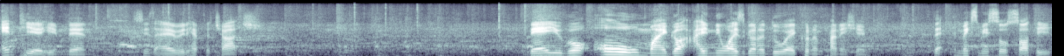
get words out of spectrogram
anti him then, since I already have the charge. There you go. Oh my god, I knew what he's gonna do. I couldn't punish him. That makes me so salty.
